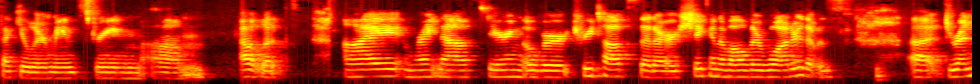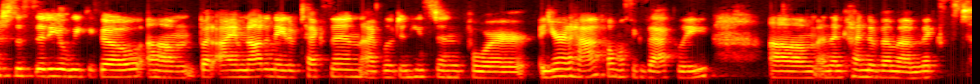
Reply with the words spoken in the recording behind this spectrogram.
secular mainstream um, outlets I am right now staring over treetops that are shaken of all their water that was uh, drenched the city a week ago. Um, but I am not a native Texan. I've lived in Houston for a year and a half, almost exactly, um, and then kind of am a mixed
